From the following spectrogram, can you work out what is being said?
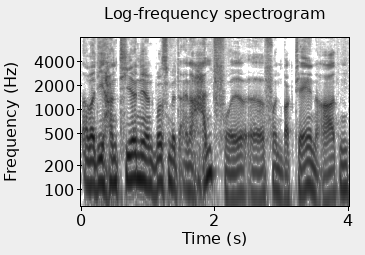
aber die hantieren ja bloß mit einer Handvoll äh, von Bakterienarten.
